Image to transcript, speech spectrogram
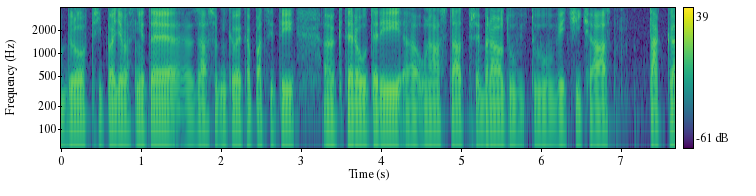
bylo v případě vlastně té zásobníkové kapacity, eh, kterou tedy u nás stát přebral tu, tu větší část, tak eh,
